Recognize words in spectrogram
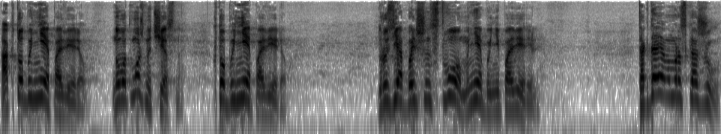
А кто бы не поверил? Ну вот можно честно, кто бы не поверил? Друзья, большинство мне бы не поверили. Тогда я вам расскажу,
